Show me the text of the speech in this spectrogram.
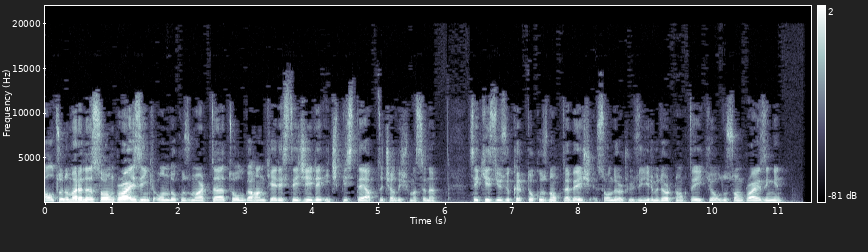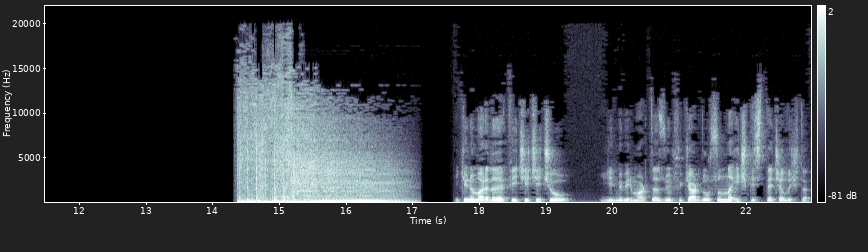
6 numaralı Song Rising 19 Mart'ta Tolgahan Keresteci ile iç pistte yaptı çalışmasını. 800'ü 49.5, son 400'ü 24.2 oldu Song Rising'in. İki numaralı Fichichi Chu 21 Mart'ta Zülfikar Dursun'la iç pistte çalıştı.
